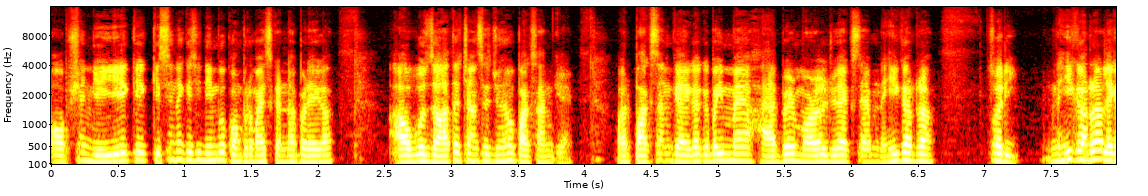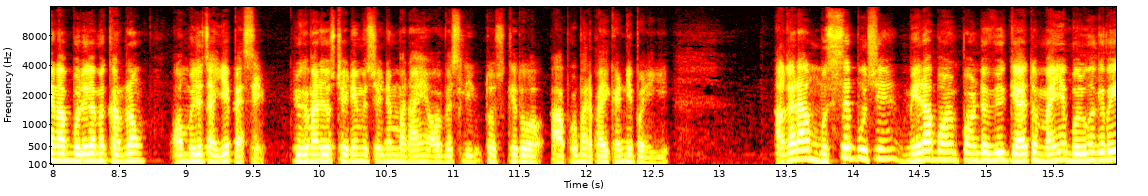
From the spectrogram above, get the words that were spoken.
ऑप्शन यही है कि किसी ना किसी टीम को कॉम्प्रोमाइज़ करना पड़ेगा। और वो ज़्यादा चांसेस जो है वो पाकिस्तान के हैं। और पाकिस्तान कहेगा कि भाई मैं हाइब्रिड मॉडल जो है एक्सेप्ट नहीं कर रहा। सॉरी नहीं कर रहा, लेकिन आप बोलेगा मैं कर रहा हूँ और मुझे चाहिए पैसे, क्योंकि मैंने जो स्टेडियम स्टेडियम बनाए ऑब्वियसली तो उसके तो आपको भरपाई करनी पड़ेगी। अगर आप मुझसे पूछें, मेरा पॉइंट ऑफ़ व्यू क्या है तो मैं ये बोलूँगा कि भाई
